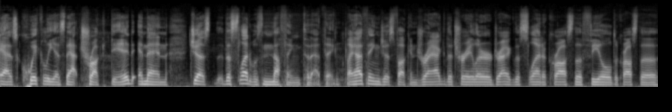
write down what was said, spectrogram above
as quickly as that truck did. And then just the sled was nothing to that thing. Like that thing just fucking dragged the trailer, dragged the sled across the field, across the,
